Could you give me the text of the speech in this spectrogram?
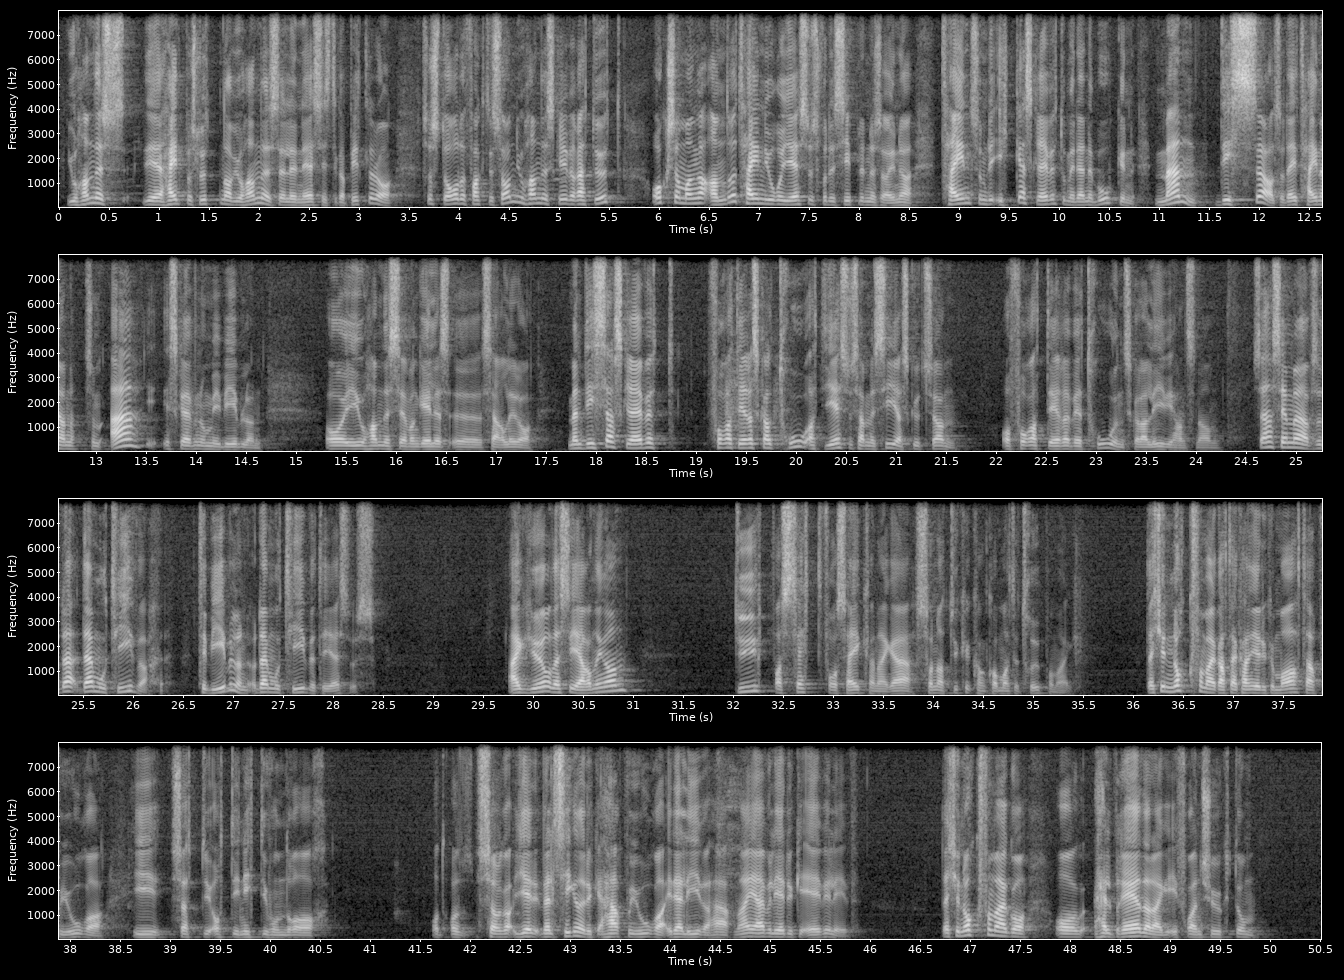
Johannes, Helt på slutten av Johannes, eller ned siste kapittelet, da, så står det faktisk sånn. Johannes skriver rett ut. Også mange andre tegn gjorde Jesus for disiplenes øyne. Tegn som det ikke er skrevet om i denne boken. Men disse, altså de tegnene som er skrevet om i Bibelen, og i Johannes evangeliet uh, særlig, da, men disse er skrevet for at dere skal tro at Jesus er Messias, Guds sønn, og for at dere ved troen skal ha liv i hans navn. Så her ser vi, altså, det, det er motivet til Bibelen, og det er motivet til Jesus. Jeg gjør disse gjerningene dypest sett for å si hvem jeg er, sånn at du ikke kan komme til tro på meg. Det er ikke nok for meg at jeg kan gi dere mat her på jorda i 70, 80, 90, 100 år. Og, og sørge, velsigne dere her på jorda i det livet her. Nei, jeg vil gi dere evig liv. Det er ikke nok for meg å, å helbrede deg fra en sykdom.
